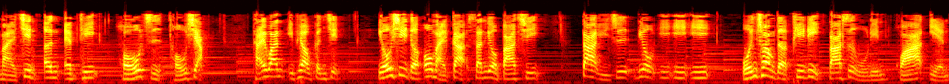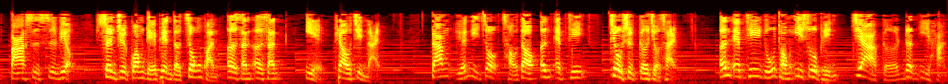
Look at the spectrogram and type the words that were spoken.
买进 NFT 猴子头像，台湾一票跟进。游戏的 Oh My God 三六八七，大宇之六一一一，文创的霹雳八四五零，华研八四四六，甚至光碟片的中环二三二三也跳进来。当元宇宙炒到 NFT，就是割韭菜。NFT 如同艺术品，价格任意喊，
